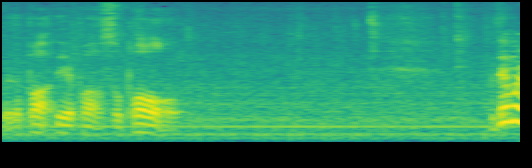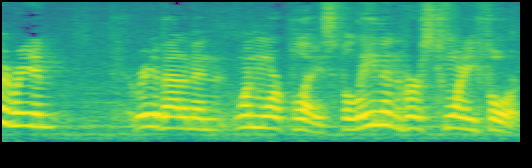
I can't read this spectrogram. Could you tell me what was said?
with the apostle Paul. But then we read him read about him in one more place. Philemon verse 24.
